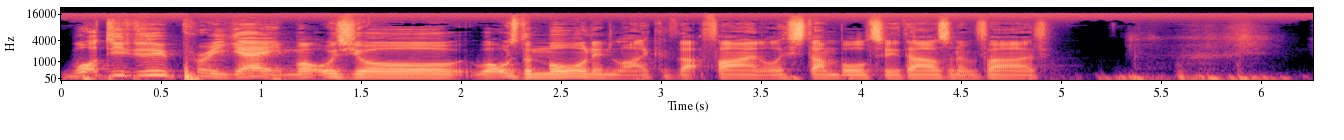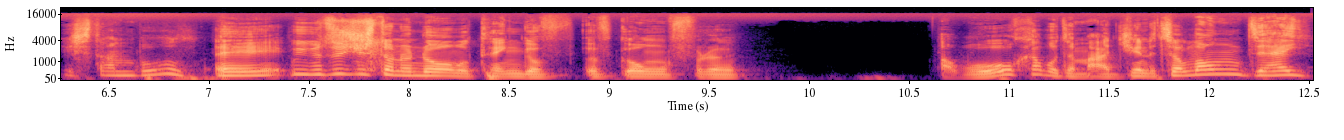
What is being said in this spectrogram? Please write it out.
What did you do pre-game? What was your what was the morning like of that final, Istanbul 2005? Istanbul. Uh, we were just on a normal thing of of going for a a walk. I would imagine it's a long day. Do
